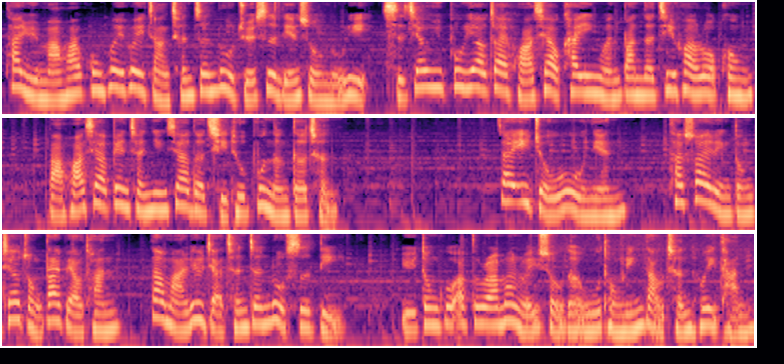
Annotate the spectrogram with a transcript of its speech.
他与马华工会会长陈真禄爵士联手努力，使教育部要在华校开英文班的计划落空，把华校变成英校的企图不能得逞。在一九五五年，他率领董教总代表团到马六甲陈真路私邸，与东姑阿杜拉曼为首的五统领导层会谈，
